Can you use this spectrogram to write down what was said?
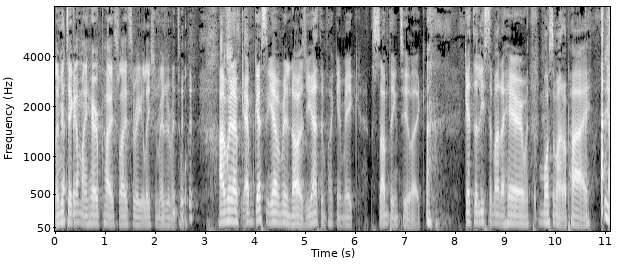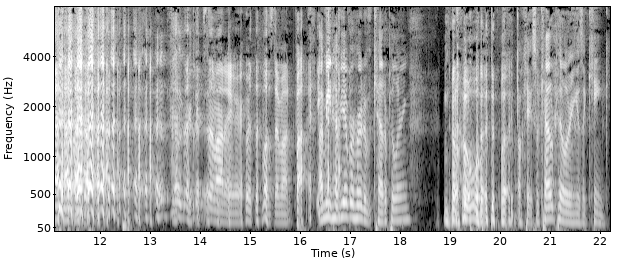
Let me take out my hair pie slice regulation measurement tool. I mean, I'm, I'm guessing you have a million dollars. You have to fucking make something to like get the least amount of hair with the most amount of pie. Least amount of hair with the most amount of pie. I mean, have you ever heard of caterpillaring? No, what the fuck? Okay, so caterpillaring is a kink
